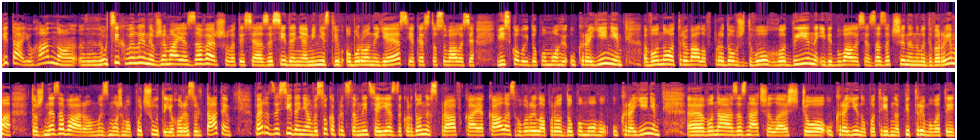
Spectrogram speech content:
Вітаю, Ганно. Е, У ці хвилини вже має завершуватися засідання міністрів оборони ЄС, яке стосувалося військової допомоги Україні. Воно тривало впродовж двох годин і відбувалося за зачиненими дверима. Тож незабаром ми зможемо почути його результати. Перед засіданням висока представниця ЄС закордонних справ Кая Калас говорила про допомогу Україні. Е, Вона зазначила, що Україну потрібно підтримувати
